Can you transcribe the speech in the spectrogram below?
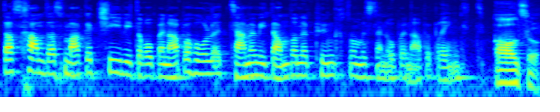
Das kann das Magen-Chi wieder oben abholen, zusammen mit anderen Punkten, wo man es dann oben bringt. Also,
